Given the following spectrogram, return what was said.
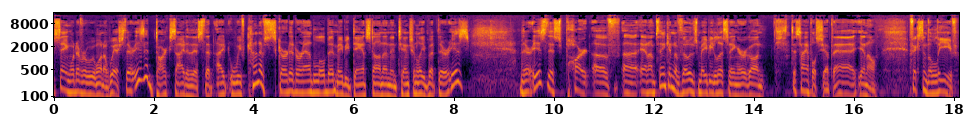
saying whatever we want to wish, there is a dark side of this that I we've kind of skirted around a little bit, maybe danced on unintentionally, but there is there is this part of, uh, and I'm thinking of those maybe listening or going discipleship, eh, you know, fixing to leave,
